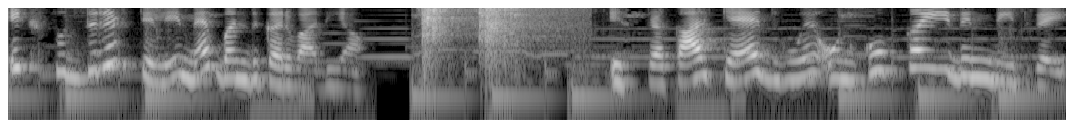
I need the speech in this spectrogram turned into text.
एक सुदृढ़ किले में बंद करवा दिया। इस प्रकार कैद हुए उनको कई दिन बीत गए।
